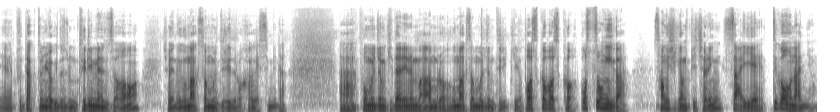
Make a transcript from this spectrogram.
예, 부탁 좀 여기도 좀 드리면서 저희는 음악 선물 드리도록 하겠습니다. 아, 봄을 좀 기다리는 마음으로 음악 선물 좀 드릴게요. 버스커 버스커 꽃송이가 성시경 피처링 싸이의 뜨거운 안녕.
